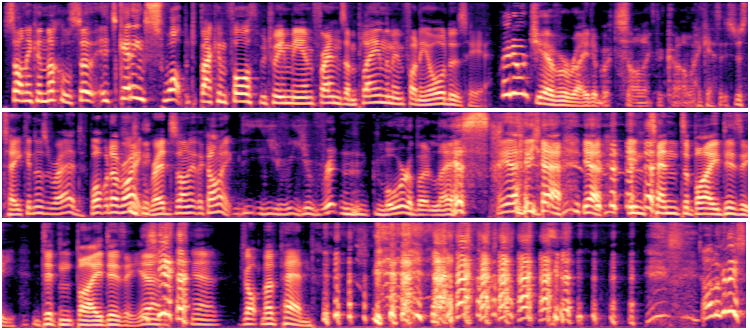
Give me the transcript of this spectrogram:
Sonic and Knuckles. So it's getting swapped back and forth between me and friends. I'm playing them in funny orders here. Why don't you ever write about Sonic the comic? I guess it's just taken as read. What would I write? Red Sonic the comic. You, you've written more about less. Yeah, yeah, yeah. Intend to buy Dizzy. Didn't buy Dizzy. Yeah. Yeah. Drop my pen. oh, look at this.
